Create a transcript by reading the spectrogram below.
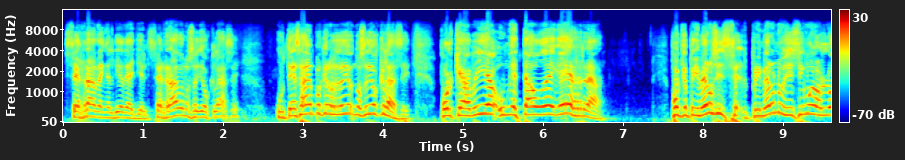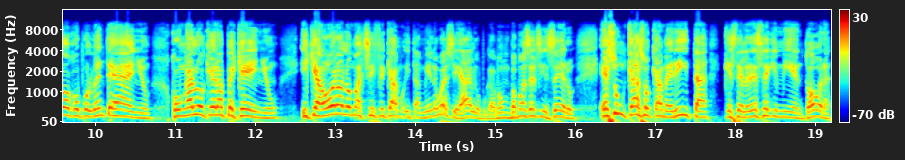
cerrada en el día de ayer. Cerrado, no se dio clase. ¿Ustedes saben por qué no se dio, clase? Porque había un estado de guerra. Porque primero, primero nos hicimos los locos por 20 años con algo que era pequeño y que ahora lo maxificamos. Y también le voy a decir algo, porque vamos, vamos a ser sinceros. Es un caso que amerita que se le dé seguimiento. Ahora,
